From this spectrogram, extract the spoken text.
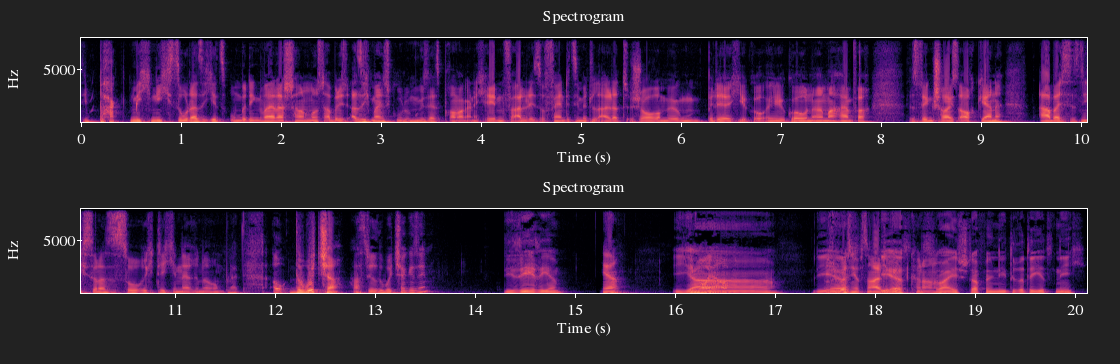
Die packt mich nicht so, dass ich jetzt unbedingt weiterschauen muss, aber ich, also ich meine, es ist gut umgesetzt, brauchen wir gar nicht reden. Für alle, die so Fantasy-Mittelalter-Genre mögen, bitte, here go, here you go, ne, mach einfach. Deswegen schaue ich es auch gerne. Aber es ist nicht so, dass es so richtig in Erinnerung bleibt. Oh, The Witcher. Hast du The Witcher gesehen? Die Serie? Ja? Ja. Die, ich erst, weiß nicht, ob es eine alte die gibt, zwei Staffeln, die dritte jetzt nicht.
